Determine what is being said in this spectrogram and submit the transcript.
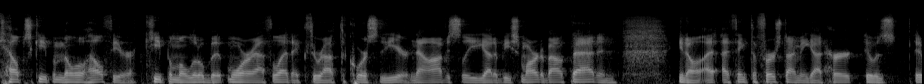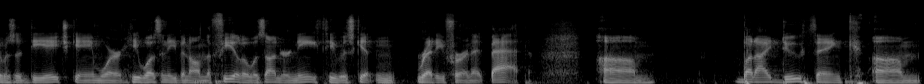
helps keep him a little healthier, keep him a little bit more athletic throughout the course of the year. Now, obviously, you got to be smart about that. And, you know, I, I think the first time he got hurt, it was it was a DH game where he wasn't even on the field. It was underneath. He was getting ready for an at bat. Um, but I do think um,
